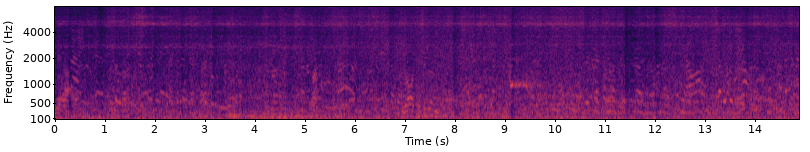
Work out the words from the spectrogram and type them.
really high. Huh? Yo, this is one.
